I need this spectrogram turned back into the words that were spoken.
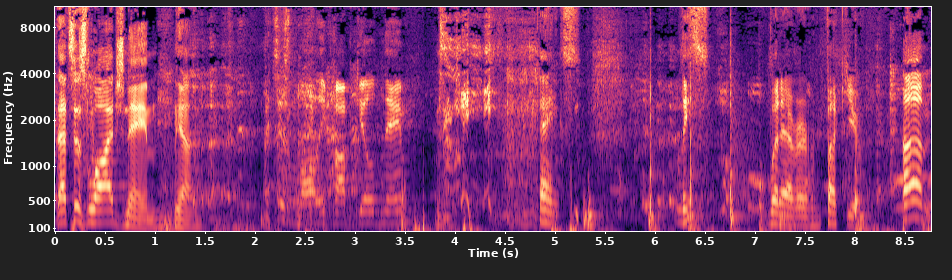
That's his lodge name. Yeah. That's his lollipop guild name. thanks. At least, whatever. Fuck you. Um,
